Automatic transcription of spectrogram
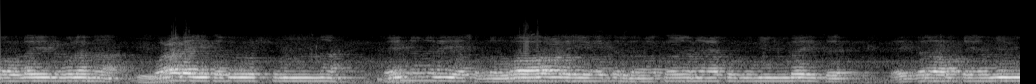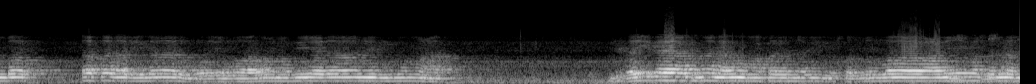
قولي العلماء وعليه تدل السنة. فإن النبي صلى الله عليه وسلم كان يخرج من بيته فإذا رقي المنبر أخذ بلال رضي الله عنه في أذان الجمعة. فإذا أكمله أخذ النبي صلى الله عليه وسلم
